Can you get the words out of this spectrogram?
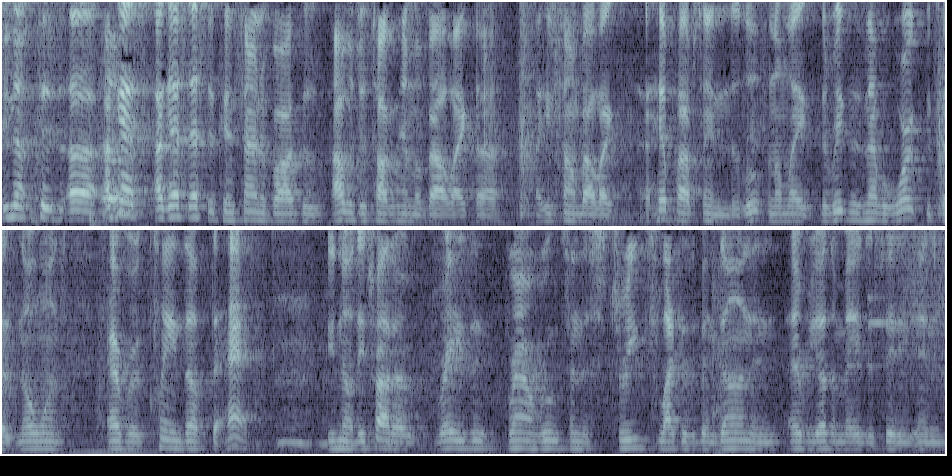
You know, because uh, I guess I guess that's the concern of ours. Because I was just talking to him about like uh, like he's talking about like a hip hop scene in Duluth, and I'm like the reason it's never worked because no one's ever cleaned up the act. Mm-hmm. You know, they try to raise it ground roots in the streets like it's been done in every other major city, and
